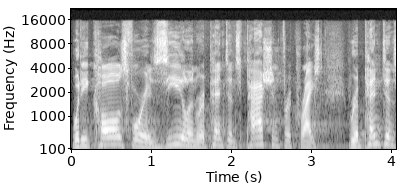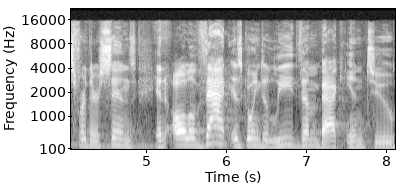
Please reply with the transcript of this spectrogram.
What he calls for is zeal and repentance, passion for Christ, repentance for their sins, and all of that is going to lead them back into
